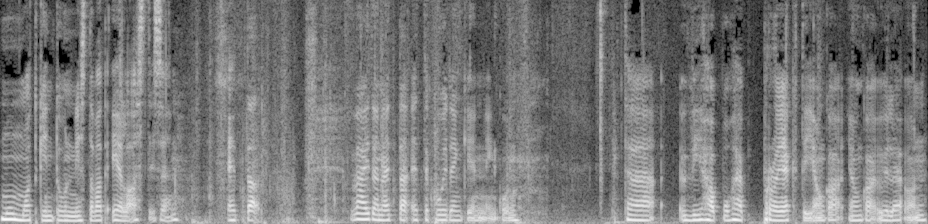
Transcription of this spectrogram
mummotkin tunnistavat elastisen. Että väitän, että, että kuitenkin niin kuin, tämä vihapuheprojekti, jonka, jonka Yle on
